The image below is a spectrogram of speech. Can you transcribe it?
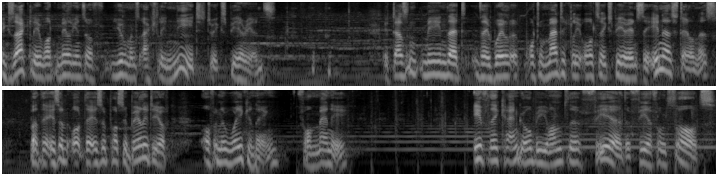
exactly what millions of humans actually need to experience. it doesn't mean that they will automatically also experience the inner stillness, but there is, an, there is a possibility of, of an awakening for many if they can go beyond the fear, the fearful thoughts.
